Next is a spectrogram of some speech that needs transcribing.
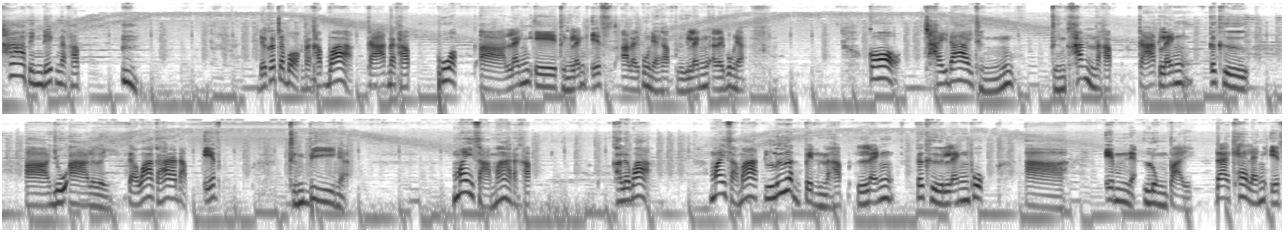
ถ้าเป็นเด็กนะครับเดี๋ยวก็จะบอกนะครับว่าการ์ดนะครับพวกอ่าแรงเอถึงแรงเอสอะไรพวกเนี้ยครับหรือแรงอะไรพวกเนี้ยก็ใช้ได้ถึงถึงขั้นนะครับการ์ดแรงก็คือ UR เลย แต่ว่าการ์ดระดับ F ถึง B เนี่ยไม่สามารถนะครับเขาเรียกว่าไม่สามารถเลื่อนเป็นนะครับแรงก็คือแรงพวกอ่า M เนี่ยลงไปได้แค่แรง S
